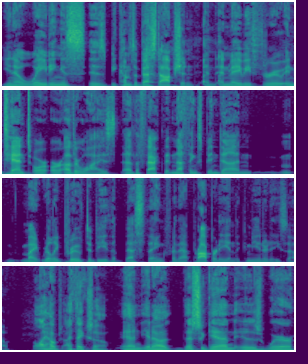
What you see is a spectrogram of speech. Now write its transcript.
you know waiting is is becomes the best option, and and maybe through intent or or otherwise, uh, the fact that nothing's been done m- might really prove to be the best thing for that property and the community. So Well, I hope, I think so. And you know, this again is where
